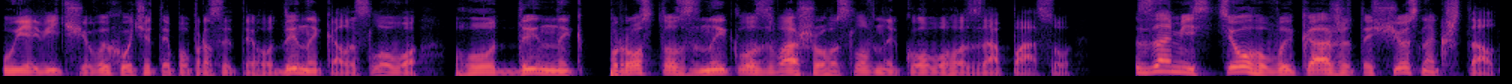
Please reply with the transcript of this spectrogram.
Уявіть, що ви хочете попросити годинник, але слово годинник просто зникло з вашого словникового запасу. Замість цього ви кажете щось на кшталт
